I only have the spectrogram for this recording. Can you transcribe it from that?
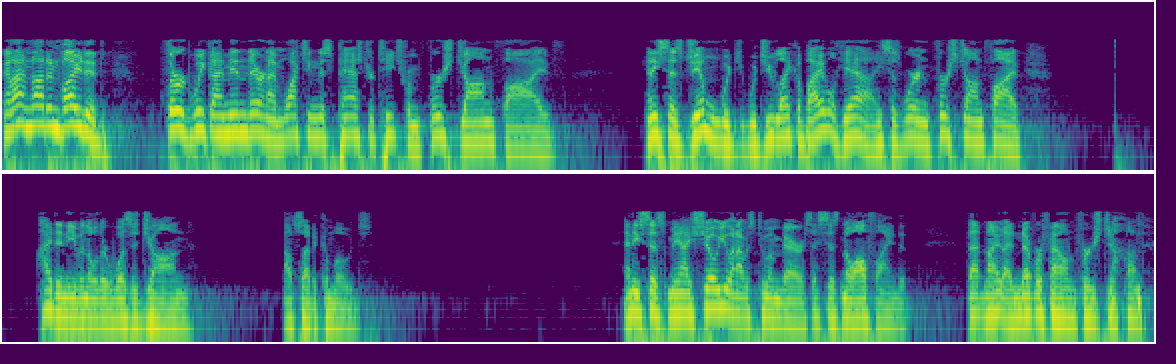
And I'm not invited. Third week I'm in there and I'm watching this pastor teach from 1 John 5. And he says, Jim, would you, would you like a Bible? Yeah. He says, we're in 1 John 5. I didn't even know there was a John outside of commodes. And he says, May I show you? And I was too embarrassed. I says, No, I'll find it. That night I never found First John.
